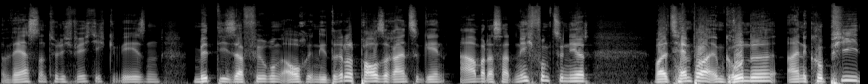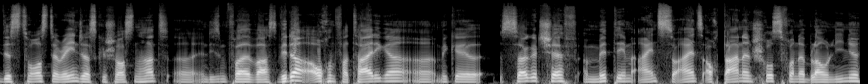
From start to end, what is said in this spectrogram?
wäre es natürlich wichtig gewesen, mit dieser Führung auch in die Drittelpause reinzugehen, aber das hat nicht funktioniert weil Tampa im Grunde eine Kopie des Tors der Rangers geschossen hat. Äh, in diesem Fall war es wieder auch ein Verteidiger, äh, Mikhail Sergachev mit dem 1 zu 1, auch da einen Schuss von der blauen Linie.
